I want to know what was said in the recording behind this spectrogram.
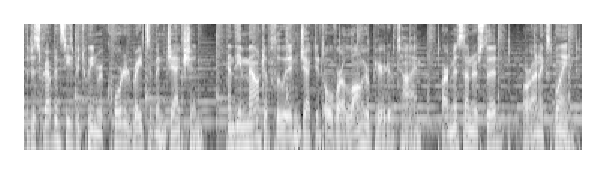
the discrepancies between recorded rates of injection and the amount of fluid injected over a longer period of time are misunderstood or unexplained.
